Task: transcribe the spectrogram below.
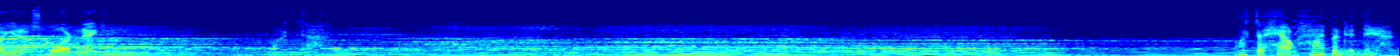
All units the? What the hell happened in there?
